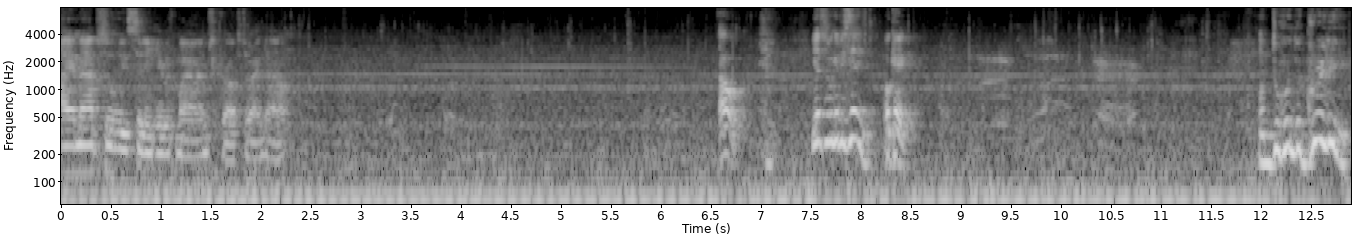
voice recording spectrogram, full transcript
I am absolutely sitting here with my arms crossed right now. Oh, yes, I'm be saved. Okay. I'm doing the gritty.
